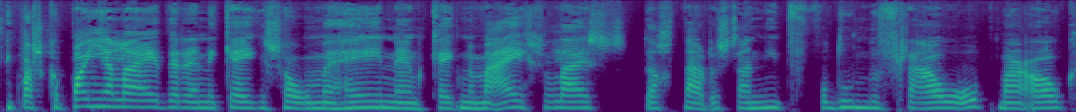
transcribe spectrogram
Ik was campagneleider en ik keek zo om me heen en keek naar mijn eigen lijst. Dacht, nou, er staan niet voldoende vrouwen op, maar ook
